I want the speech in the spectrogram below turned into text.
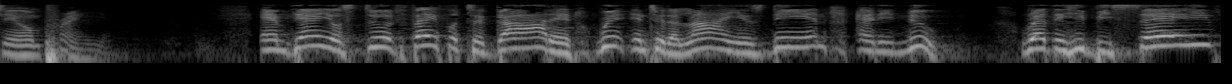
him praying. And Daniel stood faithful to God and went into the lion's den, and he knew whether he be saved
